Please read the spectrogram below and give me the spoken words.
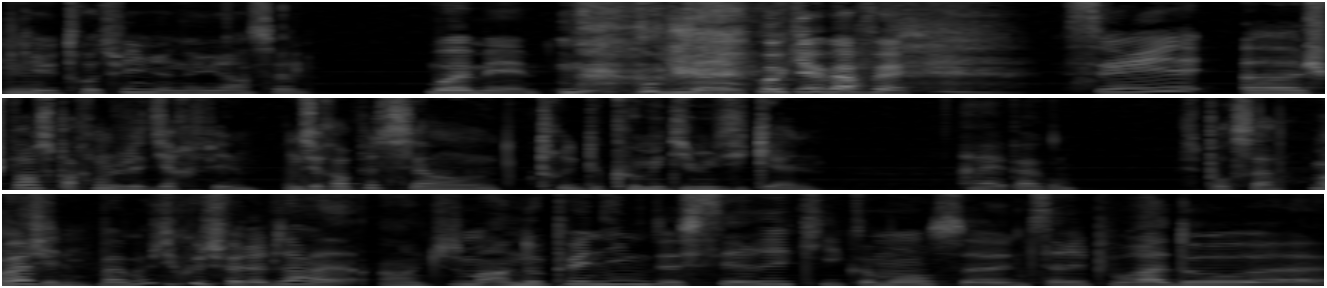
Il y a eu trop de films, il y en a eu un seul. Ouais mais. ok, parfait. Série, Euh, je pense par contre, je vais dire film. On dirait un peu que c'est un truc de comédie musicale. Ah ouais pas con. C'est pour ça. Moi, un je- film. bah, moi du coup je ferais bien un, justement, un opening de série qui commence euh, une série pour ados. euh,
